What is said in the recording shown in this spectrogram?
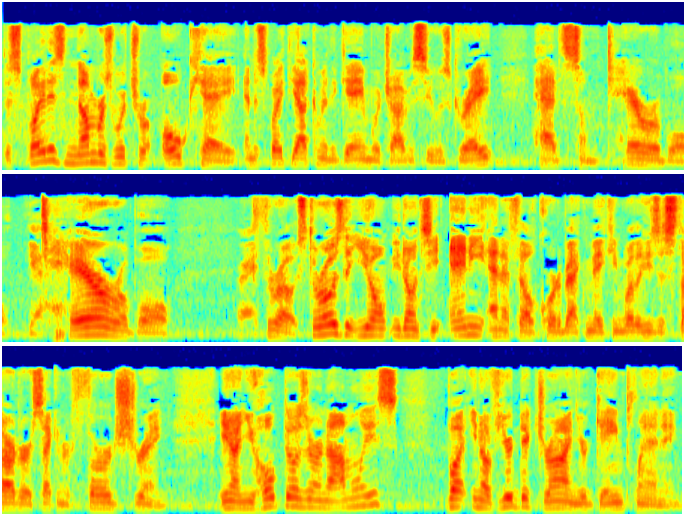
despite his numbers, which were okay, and despite the outcome of the game, which obviously was great, had some terrible, Yeah. terrible Right. throws. Throws that you don't you don't see any NFL quarterback making, whether he's a starter or second or third string. You know, and you hope those are anomalies. But you know, if you're Dick Jauron, you're game planning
